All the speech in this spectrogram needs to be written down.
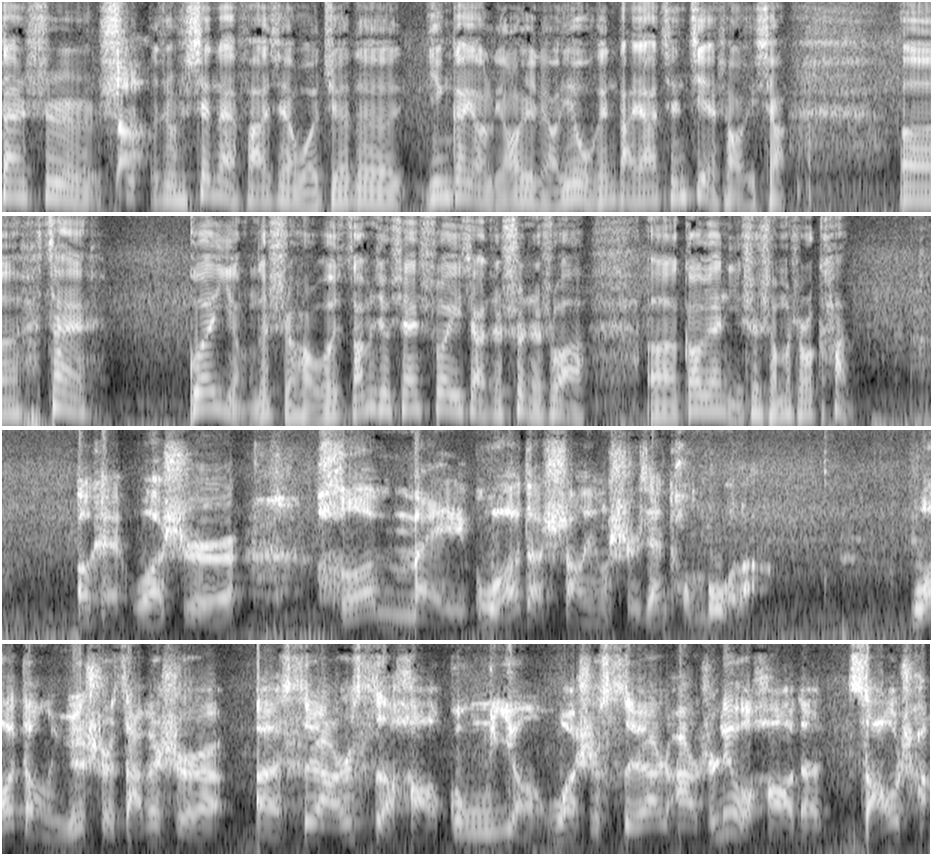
但是是啊就是现在发现，我觉得应该要聊一聊，因为我跟大家先介绍一下，呃，在。观影的时候，我咱们就先说一下，就顺着说啊。呃，高原，你是什么时候看的？OK，我是和美国的上映时间同步了。我等于是咱们是呃四月二十四号公映，我是四月二十六号的早场，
